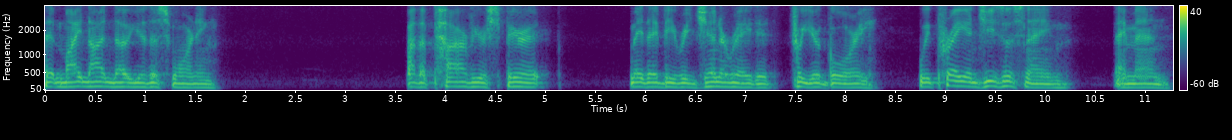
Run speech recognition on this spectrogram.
that might not know you this morning. By the power of your Spirit, may they be regenerated for your glory. We pray in Jesus' name. Amen.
